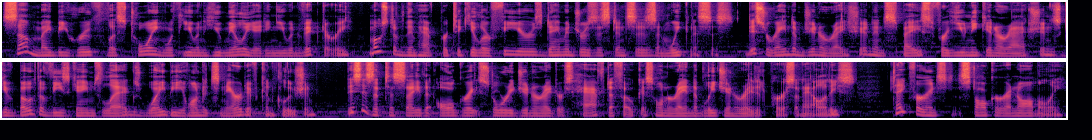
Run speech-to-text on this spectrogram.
Some may be ruthless, toying with you and humiliating you in victory. Most of them have particular fears, damage resistances, and weaknesses. This random generation and space for unique interactions give both of these games legs way beyond its narrative conclusion. This isn't to say that all great story generators have to focus on randomly generated personalities. Take, for instance, Stalker Anomaly,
